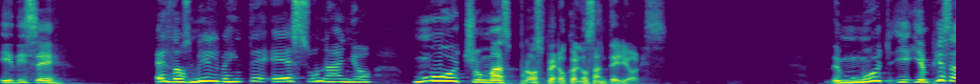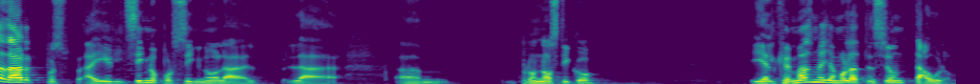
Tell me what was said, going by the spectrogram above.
Y dice, el 2020 es un año mucho más próspero que los anteriores. Y, empieza a dar, pues ahí signo por signo, la, pronóstico. Y el que más me llamó la atención, Tauro.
